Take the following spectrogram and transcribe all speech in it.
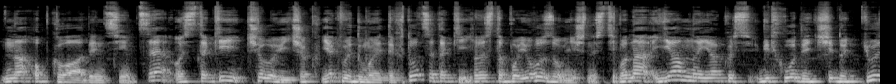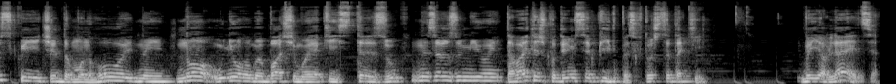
на обкладинці. Це ось такий чоловічок. Як ви думаєте, хто це такий? Просто по його зовнішності. Вона явно якось відходить чи до тюркської, чи до монголоїдної. Но у нього ми бачимо якийсь тризуб незрозумілий. Давайте ж подивимося підпис. Хто ж це такий? Виявляється,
